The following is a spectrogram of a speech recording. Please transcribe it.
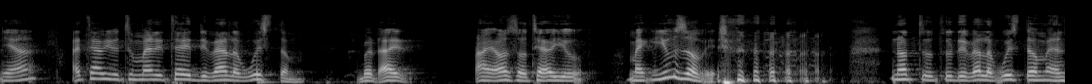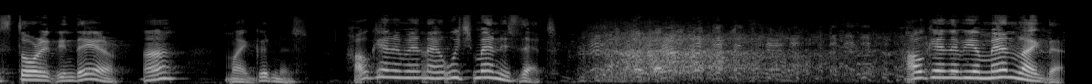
Yeah? I tell you to meditate, develop wisdom. But I, I also tell you, make use of it. Not to, to develop wisdom and store it in there. Huh? My goodness. How can a man like, which man is that? How can there be a man like that?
